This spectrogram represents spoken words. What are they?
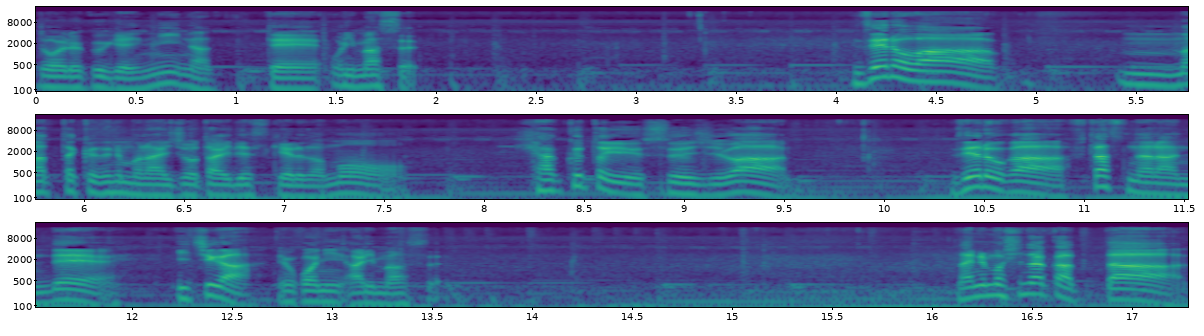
動力源になっております。0は、うん、全く何もない状態ですけれども100という数字は0が2つ並んで1が横にあります。何もしなかった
